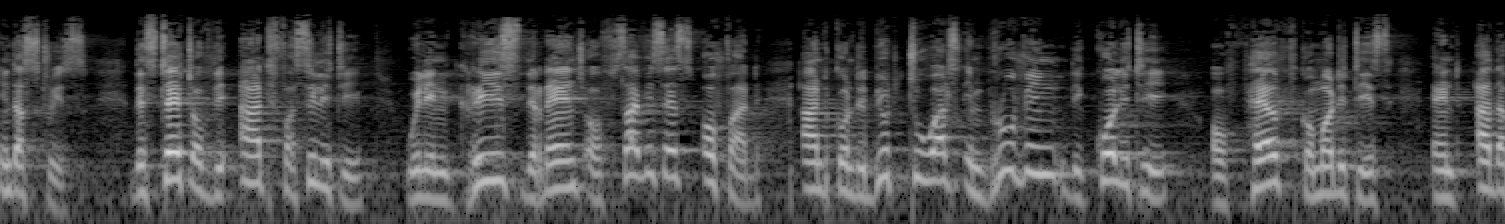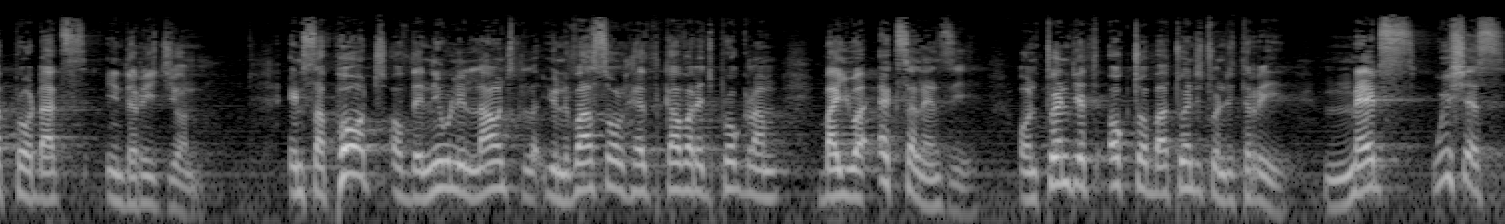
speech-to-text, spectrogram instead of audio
industries. The state of the art facility will increase the range of services offered and contribute towards improving the quality of health commodities and other products in the region. In support of the newly launched Universal Health Coverage Program by Your Excellency, on 20th October 2023, MEDS wishes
